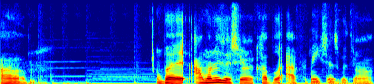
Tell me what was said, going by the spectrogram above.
Um, but I wanted to share a couple of affirmations with y'all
